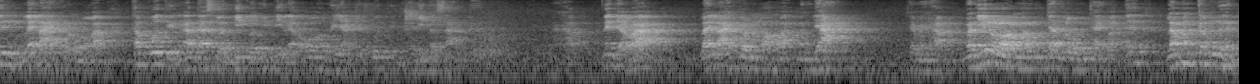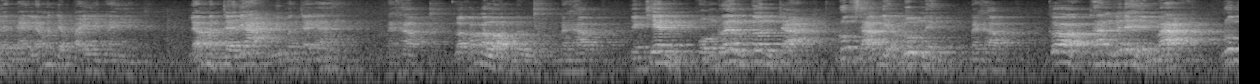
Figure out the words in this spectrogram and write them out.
ซึ่งหลาย ๆ คนบอกว่า ถ้าพูดถึงอัตราส่วนตีกลมิติแล้วโอ้ไม่อยากจะพูดถึงคณิตศาสตร์เลยนะครับ เนื่องจากว่าหลาย ๆ คนมองว่ามันยากใช่ไหมครับ วันนี้เราลองมาจัดลงใจว่าเอ๊ะแล้วมันกำเนิดยังไง แล้วมันจะไปยังไง แล้วมันจะยากหรือมันจะง่ายนะครับ เราก็มาลองดูนะครับ อย่างเช่นผมเริ่มต้นจากรูปสามเหลี่ยมรูปหนึ่งนะครับ ก็ท่านก็จะเห็นว่ารูป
